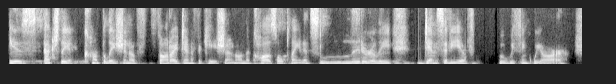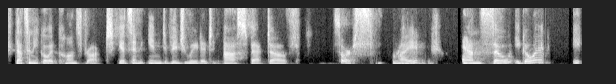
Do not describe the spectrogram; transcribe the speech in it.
is actually a compilation of thought identification on the causal plane. It's literally density of who we think we are. That's an egoic construct. It's an individuated aspect of source, right? And so egoic e-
